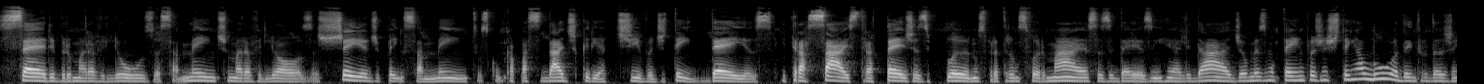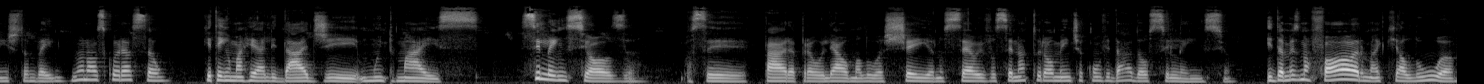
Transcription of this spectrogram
cérebro maravilhoso, essa mente maravilhosa, cheia de pensamentos, com capacidade criativa de ter ideias e traçar estratégias e planos para transformar essas ideias em realidade, ao mesmo tempo a gente tem a lua dentro da gente também, no nosso coração, que tem uma realidade muito mais silenciosa. Você para para olhar uma lua cheia no céu e você naturalmente é convidado ao silêncio. E da mesma forma que a lua,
